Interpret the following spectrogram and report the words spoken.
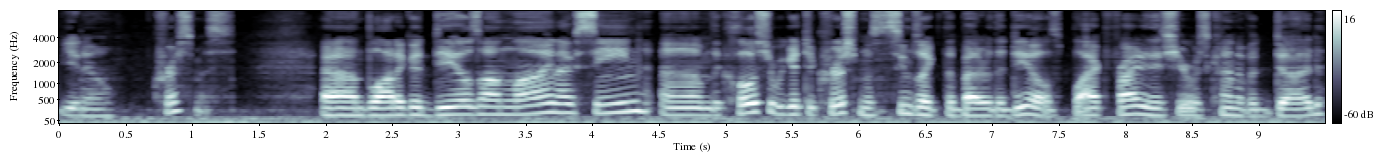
you know, Christmas. Um, a lot of good deals online I've seen. Um, the closer we get to Christmas, it seems like the better the deals. Black Friday this year was kind of a dud.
